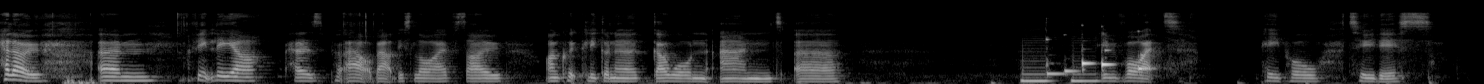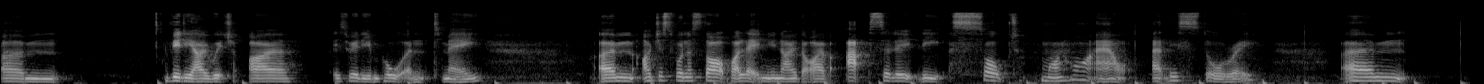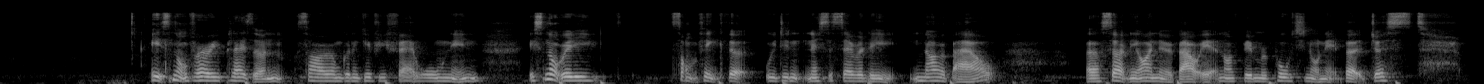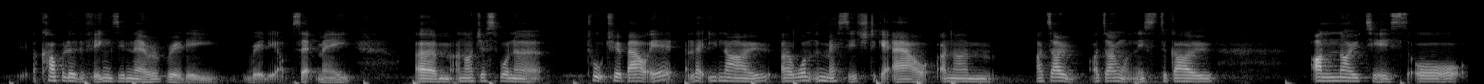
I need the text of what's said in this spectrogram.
Hello. Um, I think Leah has put out about this live, so I'm quickly gonna go on and uh, invite people to this um, video, which I, is really important to me. Um, I just want to start by letting you know that I've absolutely sobbed my heart out at this story. Um, it's not very pleasant, so I'm going to give you fair warning. It's not really something that we didn't necessarily know about. Uh, certainly, I knew about it and I've been reporting on it, but just a couple of the things in there have really, really upset me. Um, and I just want to talk to you about it, let you know. I want the message to get out, and um, I don't, I don't want this to go unnoticed or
